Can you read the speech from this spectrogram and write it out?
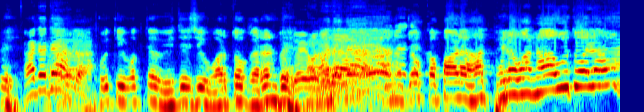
હા દાદા. વખતે વિદેશી વાર્તો કરે ને ભાઈ. અને જો કપાળે હાથ ફેરવવા ના આવું તો આવું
